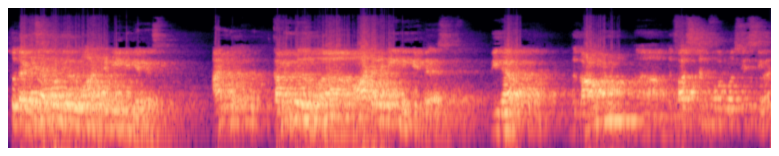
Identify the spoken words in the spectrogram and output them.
So that is about your mortality indicators. And coming to the uh, mortality indicators, we have the common, uh, the first and foremost is your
